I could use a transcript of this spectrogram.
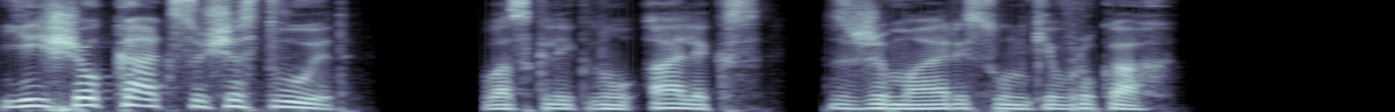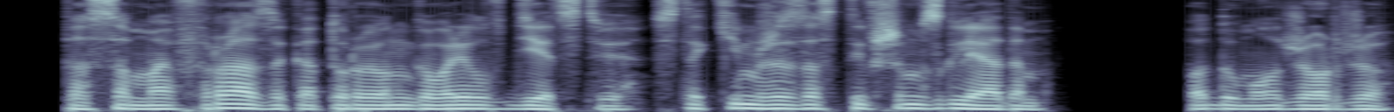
Еще как существует. Воскликнул Алекс, сжимая рисунки в руках. Та самая фраза, которую он говорил в детстве, с таким же застывшим взглядом, подумал Джорджо.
